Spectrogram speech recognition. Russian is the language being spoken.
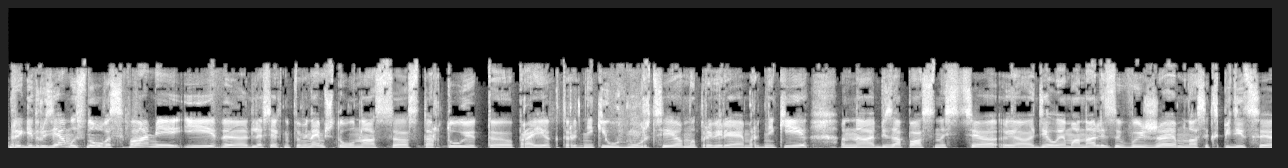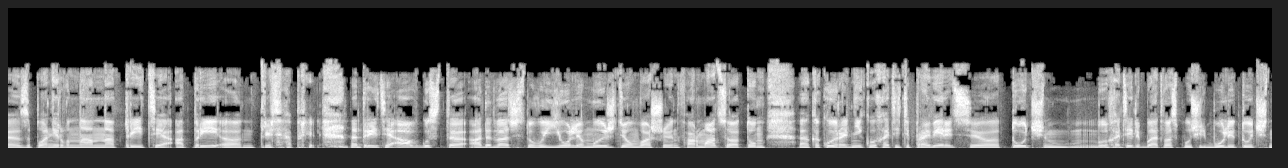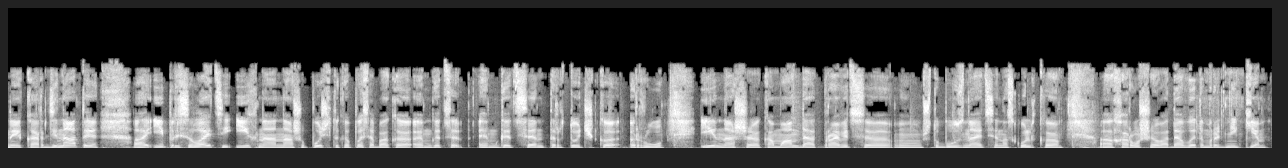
Дорогие друзья, мы снова с вами. И э, для всех напоминаем, что у нас э, стартует э, проект «Родники Удмуртия». Мы проверяем родники на безопасность, делаем анализы, выезжаем. У нас экспедиция запланирована на 3 апреля, на 3 апреля, на 3 августа, а до 26 июля мы ждем вашу информацию о том, какой родник вы хотите проверить, точно, хотели бы от вас получить более точные координаты, и присылайте их на нашу почту КП собака МГЦ mgcenter.ru. И наша команда отправится, чтобы узнать, насколько э, хорошая вода в этом роднике.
